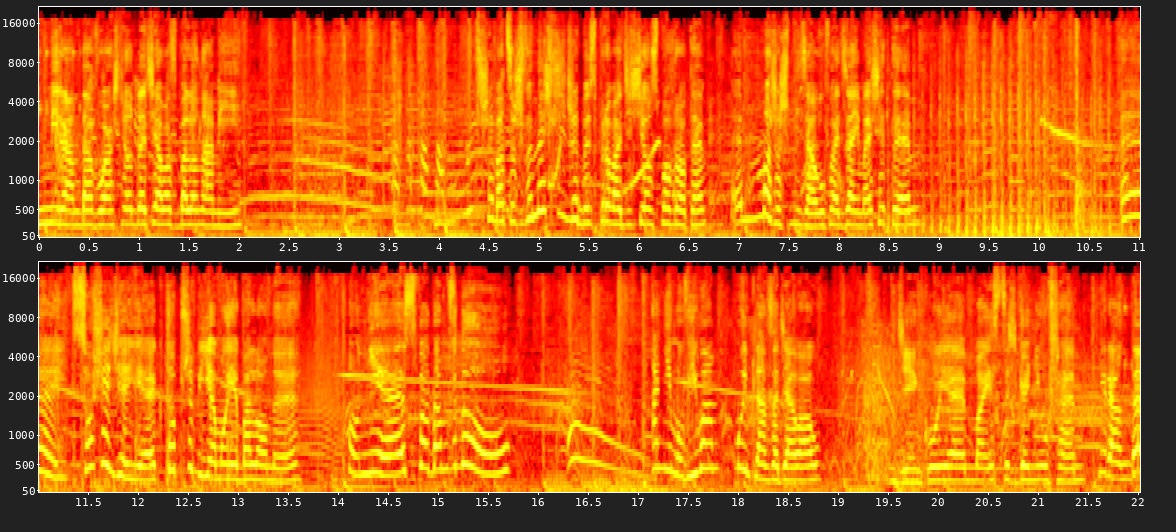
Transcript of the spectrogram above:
Miranda właśnie odleciała z balonami. Trzeba coś wymyślić, żeby sprowadzić ją z powrotem. E, Możesz mi zaufać, zajmę się tym. Ej, co się dzieje? Kto przybija moje balony? O nie, spadam w dół! A nie mówiłam? Mój plan zadziałał. Dziękuję, ma jesteś geniuszem. Miranda,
